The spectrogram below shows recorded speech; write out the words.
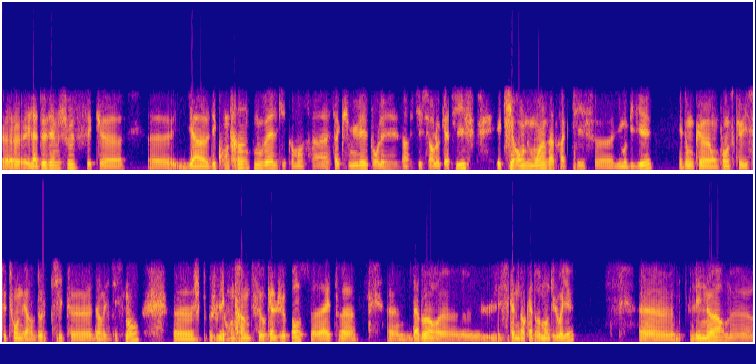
et la deuxième chose, c'est que il y a des contraintes nouvelles qui commencent à s'accumuler pour les investisseurs locatifs et qui rendent moins attractif l'immobilier. Et donc, on pense qu'ils se tournent vers d'autres types d'investissements. les contraintes auxquelles je pense, ça va être d'abord les systèmes d'encadrement du loyer. Euh, les normes euh,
